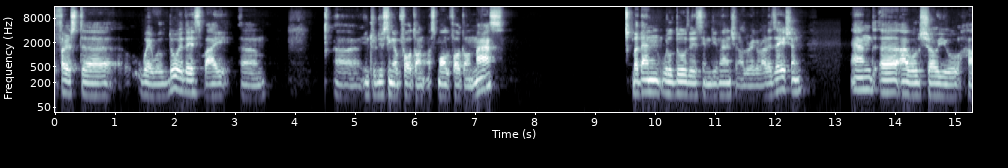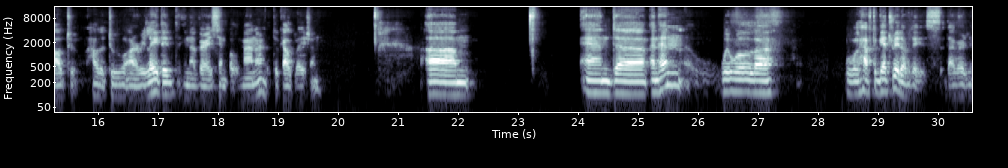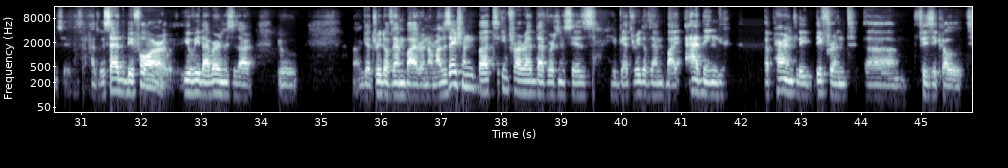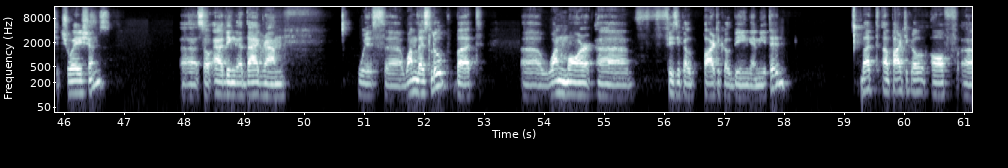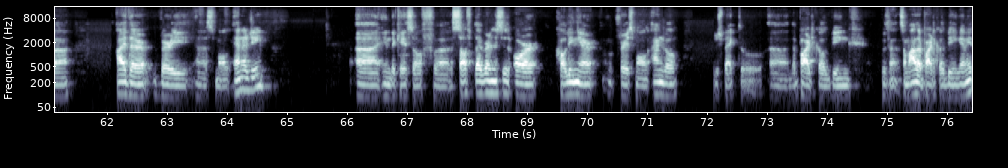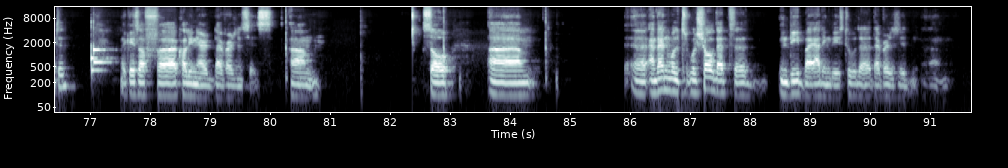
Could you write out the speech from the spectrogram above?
first uh, way we'll do this by um, uh, introducing a photon, a small photon mass but then we'll do this in dimensional regularization. And uh, I will show you how to how the two are related in a very simple manner, to calculation. Um, and uh, and then we will uh, we will have to get rid of these divergences. As we said before, UV divergences are you uh, get rid of them by renormalization, but infrared divergences, you get rid of them by adding apparently different um, physical situations. Uh, so adding a diagram with uh, one less loop, but uh, one more uh, physical particle being emitted, but a particle of uh, either very small energy uh, in the case of uh, soft divergences or collinear, very small angle with respect to uh, the particle being, with uh, some other particle being emitted. In the case of uh, collinear divergences. Um, so, um, uh, and then we'll, we'll show that indeed by adding these two, the divergences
